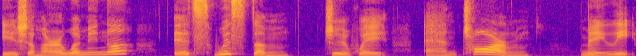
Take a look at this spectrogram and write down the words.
以什么而闻名呢？It's wisdom，智慧，and charm，魅力。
